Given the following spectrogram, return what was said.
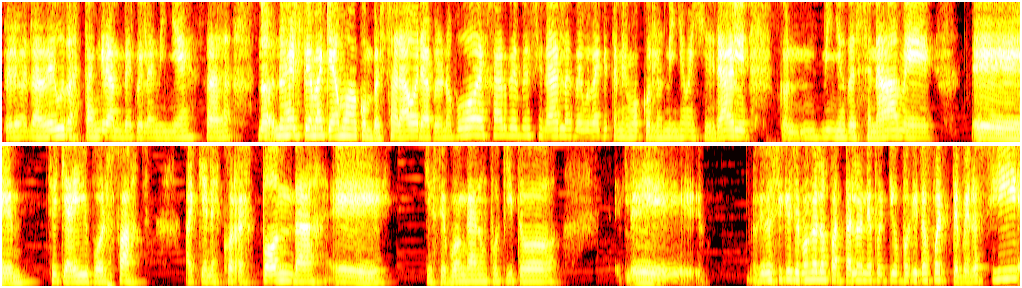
pero la deuda es tan grande con la niñez. no, no, es el tema que vamos a conversar ahora, pero no puedo dejar de mencionar las deudas que tenemos con los niños en general, con niños del Sename. Eh, sí que ahí, porfa, a quienes corresponda, eh, que se pongan un poquito, eh, no quiero decir que se pongan los pantalones porque es un poquito fuerte, pero sí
